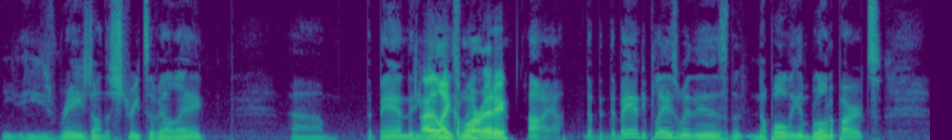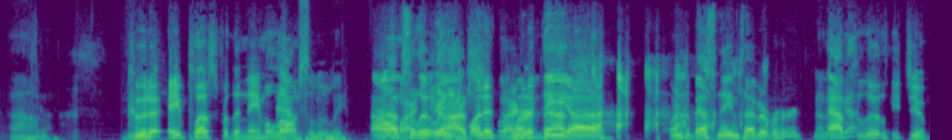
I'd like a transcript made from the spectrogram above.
He, he's raised on the streets of L.A. Um, the band that he I like plays him with- already. Oh yeah, the the band he plays with is the Napoleon Bonapartes. Um, the- Kuda A plus for the name alone. absolutely. Oh Absolutely, one of the, one of the uh, one of the best names I've ever heard. Now they've got- Absolutely, Jim.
